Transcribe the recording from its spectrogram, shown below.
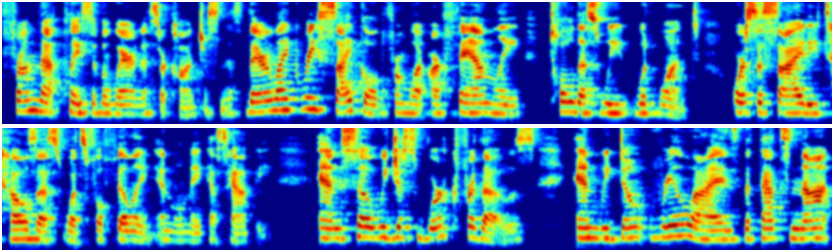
from that place of awareness or consciousness. They're like recycled from what our family told us we would want or society tells us what's fulfilling and will make us happy. And so we just work for those and we don't realize that that's not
